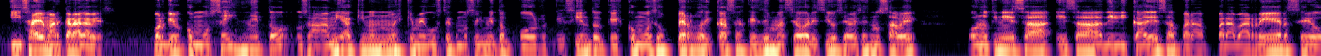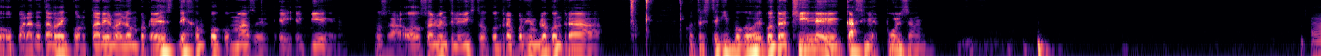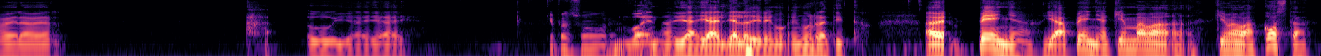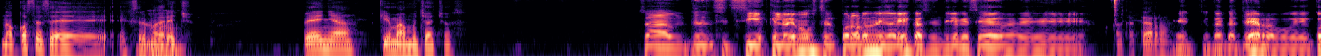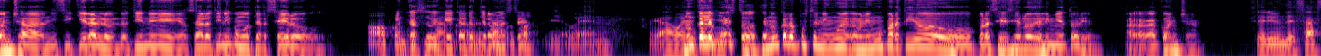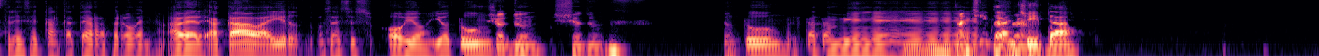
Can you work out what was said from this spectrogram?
y sabe marcar a la vez. Porque como 6 neto, o sea, a mí aquí no, no es que me guste como 6 neto porque siento que es como esos perros de casa que es demasiado agresivo y a veces no sabe o no tiene esa, esa delicadeza para, para barrerse o, para tratar de cortar el balón, porque a veces deja un poco más el, el, pie. O sea, usualmente lo he visto. Contra, por ejemplo, contra, contra este equipo que fue, contra Chile, casi lo expulsan. A ver, a ver. Uy, ay, ay. ¿Qué pasó ahora? Bueno, ya, ya, ya lo diré en un, en un ratito. A ver, Peña, ya, Peña, ¿quién más va? ¿Quién más va? Costa. No, Costa es eh, extremo No. derecho. Peña, ¿quién más, muchachos? O sea, si, si es que lo vemos por orden de Gareca, tendría que ser eh, Alcaterra. eh, Calcaterra, porque Concha ni siquiera lo, lo tiene, o sea, lo tiene como tercero. Oh, en caso de que Calcaterra no esté. bueno, bueno, nunca le he puesto, es que nunca lo he puesto en ningún, en ningún partido, por así decirlo, de eliminatoria, a, a Concha. Sería un desastre ese Calcaterra, pero bueno. A ver, acá va a ir, o sea, eso es obvio. Yotun, Shotun, Shotun. Yotun, está también eh, Canchita. Canchita.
